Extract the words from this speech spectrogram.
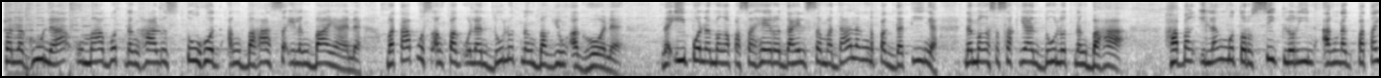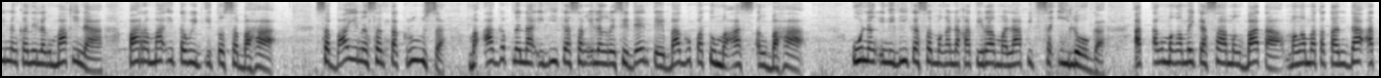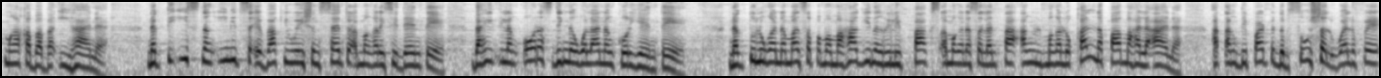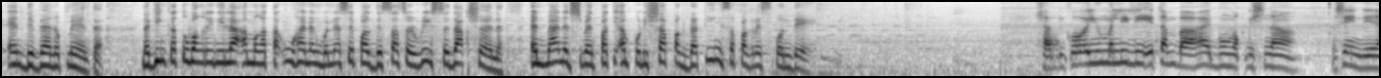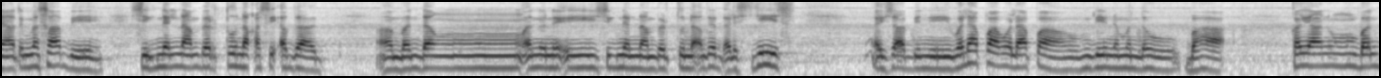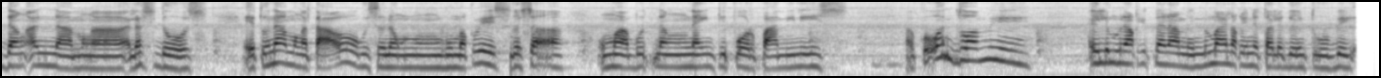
Sa Laguna, umabot ng halos tuhod ang baha sa ilang bayan matapos ang pag-ulan dulot ng bagyong Aghon. Naipon ang mga pasahero dahil sa madalang na pagdating ng mga sasakyan dulot ng baha. Habang ilang motorsiklo rin ang nagpatay ng kanilang makina para maitawid ito sa baha. Sa bayan ng Santa Cruz, maagap na nailikas ang ilang residente bago pa tumaas ang baha. Unang inilikas sa mga nakatira malapit sa ilog at ang mga may kasamang bata, mga matatanda at mga kababaihan. Nagtiis ng init sa evacuation center ang mga residente dahil ilang oras ding nawala ng kuryente. Nagtulungan naman sa pamamahagi ng relief packs ang mga nasalanta ang mga lokal na pamahalaan at ang Department of Social Welfare and Development. Naging katuwang rin nila ang mga tauhan ng Municipal Disaster Risk Reduction and Management pati ang pulisya pagdating sa pagresponde. Sabi ko, yung maliliit ang bahay, bumakis na. Kasi hindi natin masabi. Signal number 2 na kasi agad. Ah, bandang ano na eh, signal number 2 na agad, alas 10. Ay sabi ni, wala pa, wala pa. Hindi naman daw baha. Kaya nung bandang ano na, mga alas 2, eto na, mga tao, gusto nang bumakwis. Sa umabot ng 94 families. Ako, ang dami. Ay, lum- nakita namin, lumalaki na talaga yung tubig.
